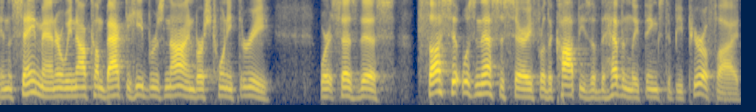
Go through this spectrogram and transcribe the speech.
In the same manner, we now come back to Hebrews 9, verse 23, where it says this Thus it was necessary for the copies of the heavenly things to be purified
